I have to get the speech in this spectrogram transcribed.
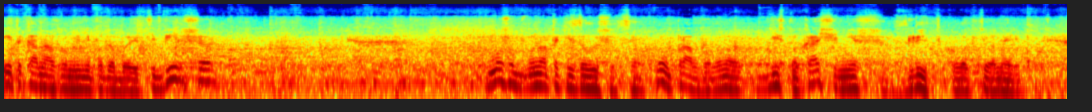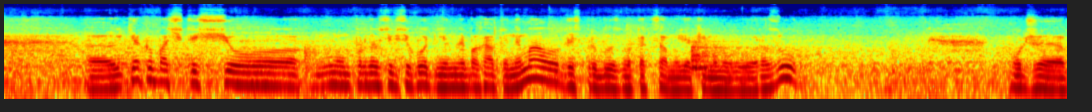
І така назва мені подобається більше. Може б воно так і залишиться. Ну, правда, воно дійсно краще, ніж зліт колекціонерів. Е, Як ви бачите, що ну, продавців сьогодні небагато немало, десь приблизно так само, як і минулого разу. Отже,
